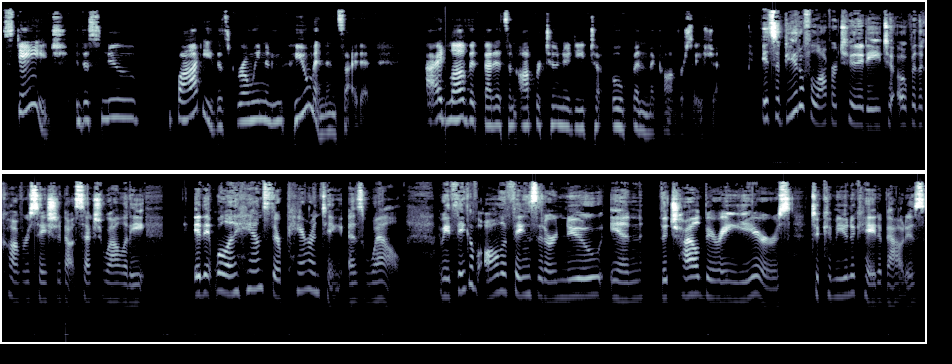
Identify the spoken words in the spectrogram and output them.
stage, this new body that's growing and human inside it. I love it that it's an opportunity to open the conversation. It's a beautiful opportunity to open the conversation about sexuality. It, it will enhance their parenting as well. I mean, think of all the things that are new in the childbearing years to communicate about is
